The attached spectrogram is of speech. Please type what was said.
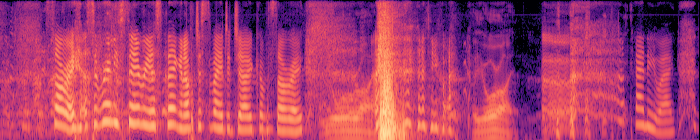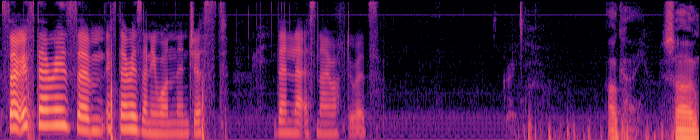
sorry, that's a really serious thing, and I've just made a joke. I'm sorry. Are you all right? anyway. Are you all right? anyway, so if there is um, if there is anyone, then just then let us know afterwards. Okay, so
